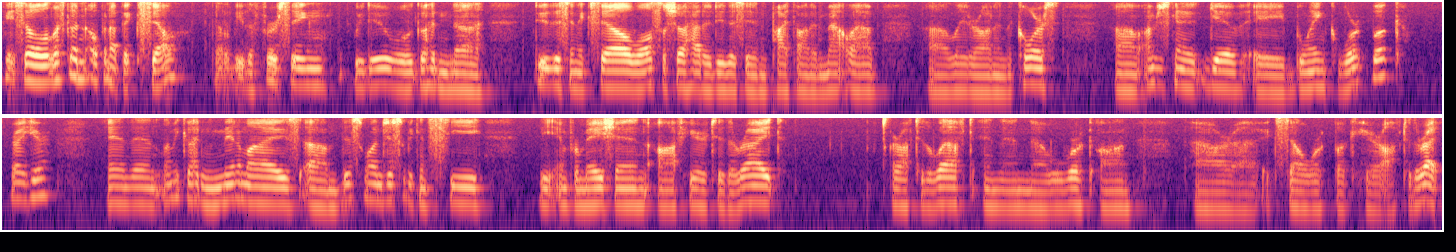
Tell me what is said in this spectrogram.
Okay, so let's go ahead and open up Excel. That'll be the first thing we do. We'll go ahead and uh, do this in Excel. We'll also show how to do this in Python and MATLAB uh, later on in the course. Um, I'm just going to give a blank workbook right here and then let me go ahead and minimize um, this one just so we can see the information off here to the right or off to the left and then uh, we'll work on our uh, Excel workbook here off to the right.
